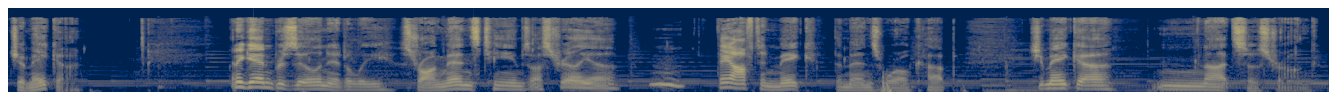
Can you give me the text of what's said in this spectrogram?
Jamaica. And again, Brazil and Italy, strong men's teams. Australia, hmm, they often make the Men's World Cup. Jamaica, not so strong.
